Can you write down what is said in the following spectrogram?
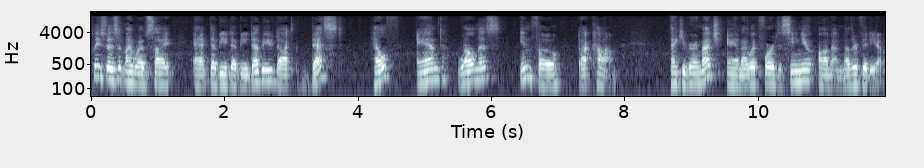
please visit my website at www.besthealthandwellnessinfo.com. Thank you very much, and I look forward to seeing you on another video.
